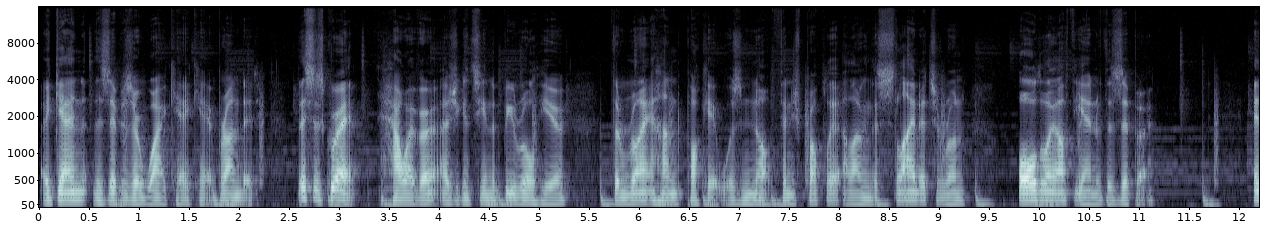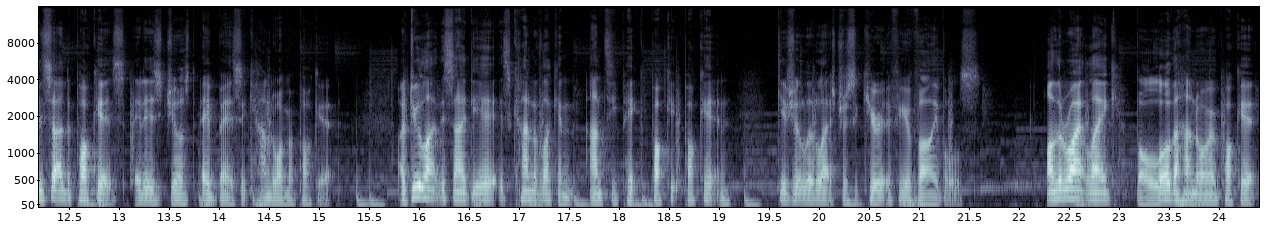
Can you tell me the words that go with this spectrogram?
Again, the zippers are YKK branded. This is great. However, as you can see in the B-roll here, the right hand pocket was not finished properly, allowing the slider to run all the way off the end of the zipper. Inside the pockets, it is just a basic hand warmer pocket. I do like this idea, it's kind of like an anti-pick pocket pocket and gives you a little extra security for your valuables. On the right leg, below the hand warmer pocket,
